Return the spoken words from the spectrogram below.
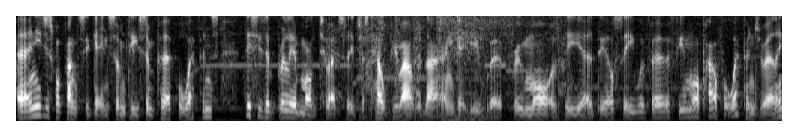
uh, and you just want fancy getting some decent purple weapons this is a brilliant mod to actually just help you out with that and get you uh, through more of the uh, DLC with uh, a few more powerful weapons really.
